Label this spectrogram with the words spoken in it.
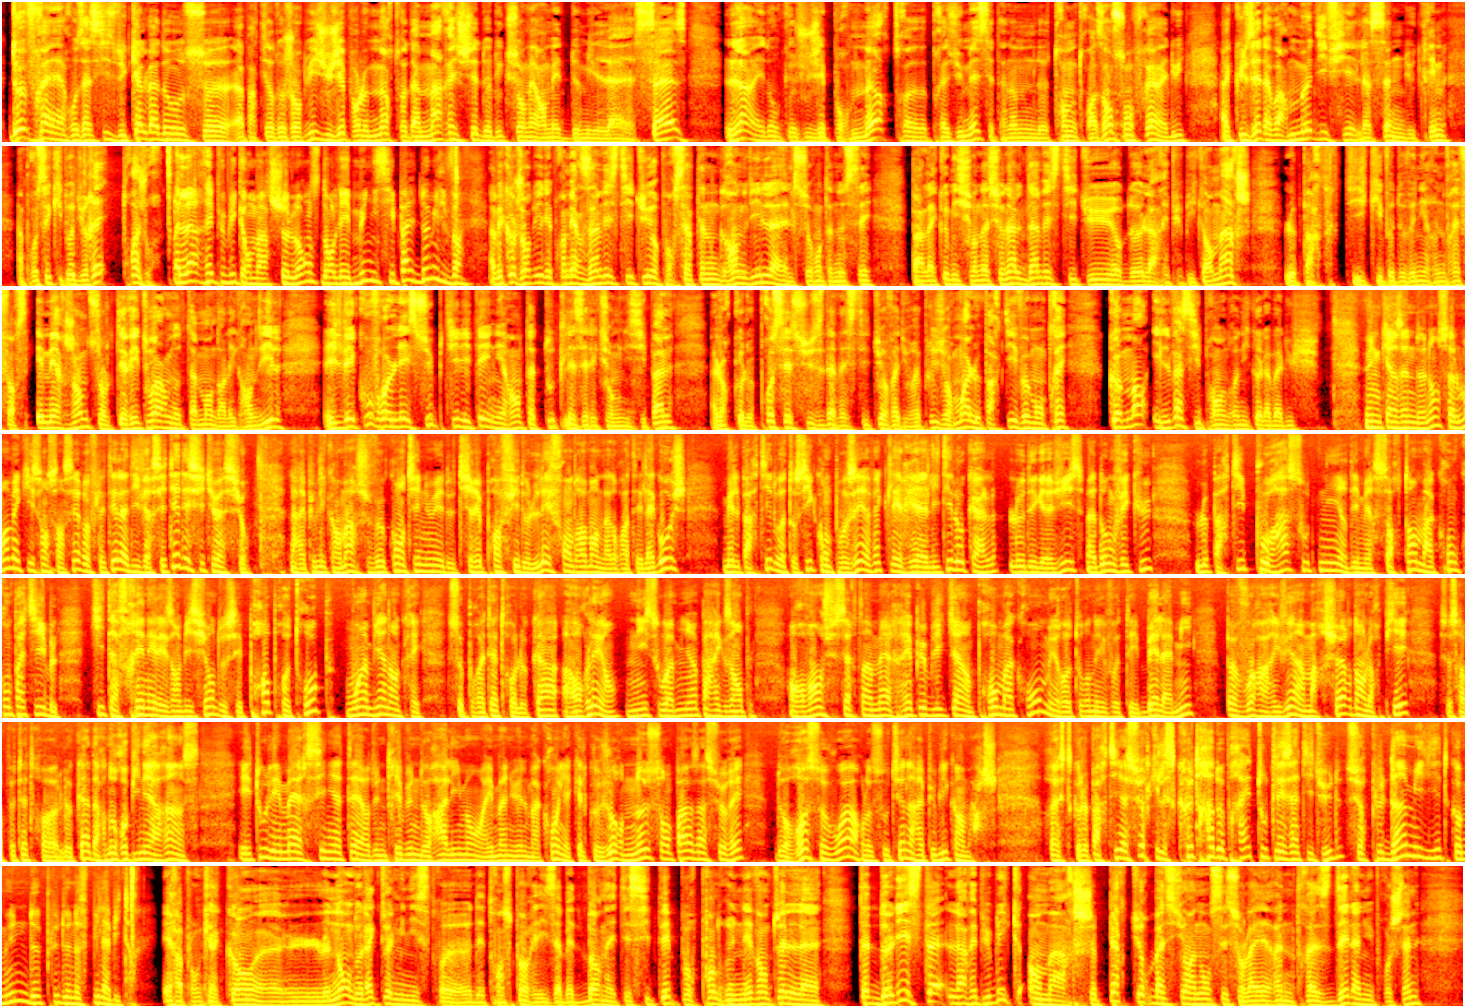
Deux frères aux assises du Calvados euh, à partir d'aujourd'hui jugés pour le meurtre d'un maraîcher de Luxembourg en mai 2016. L'un est donc jugé pour meurtre euh, présumé, c'est un homme de 33 ans. Son frère est lui accusé d'avoir modifié la scène du crime un procès qui doit durer trois jours. La République en marche se lance dans les municipales 2020. Avec aujourd'hui les premières investitures pour certaines grandes villes. Elles seront annoncées par la Commission nationale d'investiture de la République en marche, le parti qui veut devenir une vraie force émergente sur le territoire, notamment dans les grandes villes. il découvre les subtilités inhérentes à toutes les élections municipales. Alors que le processus d'investiture va durer plusieurs mois, le parti veut montrer comment il va s'y prendre, Nicolas Ballu. Une quinzaine de noms seulement, mais qui sont censés refléter la diversité des situations. La République en marche veut continuer de tirer profit de l'effondrement de la droite et de la gauche, mais le parti doit aussi composer avec les réalités locales. Le dégagisme a donc vécu. Le parti pourra soutenir des maires sortants Macron compatibles, quitte à freiner les ambitions de ses propres troupes moins bien ancrées. Ce pourrait être le cas à Orléans, Nice ou Amiens par exemple. En revanche, certains maires républicains pro-Macron, mais retournés voter bel ami, peuvent voir arriver un marcheur dans leurs pieds. Ce sera peut-être le cas d'Arnaud Robinet à Reims. Et tous les maires signataires d'une tribune de ralliement à Emmanuel Macron il y a quelques jours ne sont pas assurés de recevoir le soutien de la République en marche. Reste que le parti assure qu'il scrutera de près toutes les attitudes sur plus d'un millier de communes de plus de 9000 habitants. Et rappelons qu'à Caen, euh, le nom de l'actuelle ministre euh, des Transports, Elisabeth Borne, a été cité pour prendre une éventuelle euh, tête de liste. La République en marche. Perturbation annoncée sur la RN13 dès la nuit prochaine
